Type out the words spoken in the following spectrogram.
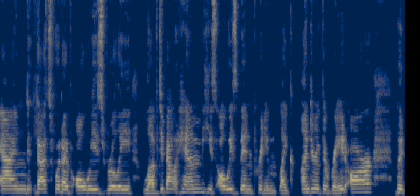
And that's what I've always really loved about him. He's always been pretty like under the radar, but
